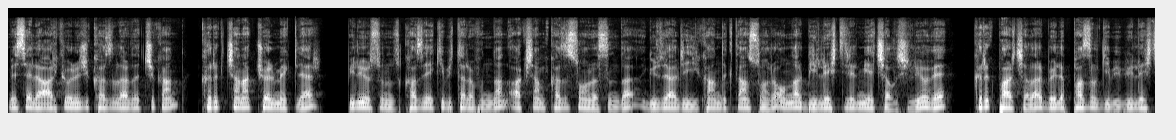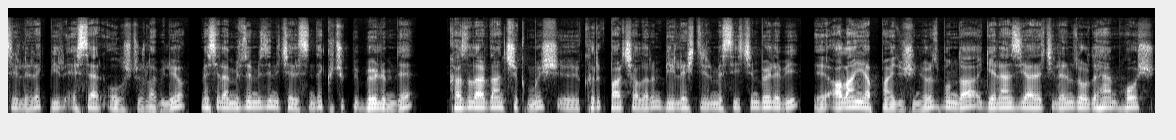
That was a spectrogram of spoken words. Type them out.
mesela arkeolojik kazılarda çıkan kırık çanak çölmekler, Biliyorsunuz kazı ekibi tarafından akşam kazı sonrasında güzelce yıkandıktan sonra onlar birleştirilmeye çalışılıyor ve kırık parçalar böyle puzzle gibi birleştirilerek bir eser oluşturulabiliyor. Mesela müzemizin içerisinde küçük bir bölümde kazılardan çıkmış e, kırık parçaların birleştirilmesi için böyle bir e, alan yapmayı düşünüyoruz. Bunda gelen ziyaretçilerimiz orada hem hoş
